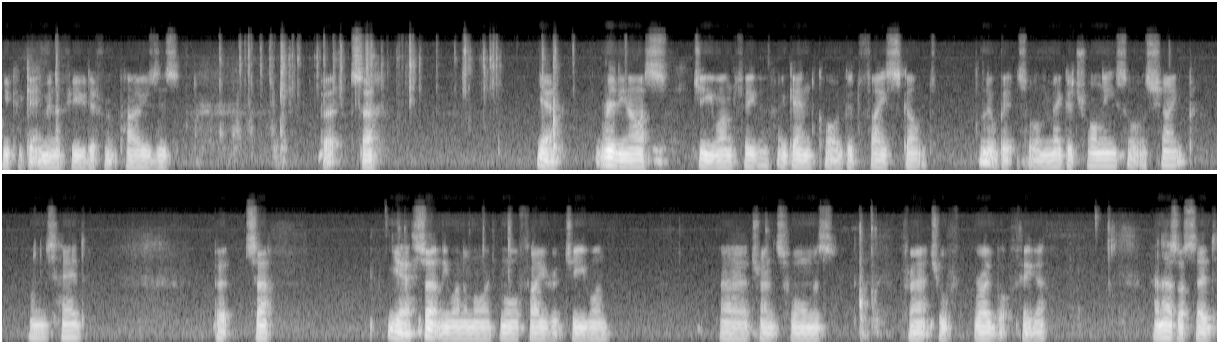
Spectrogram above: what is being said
you could get him in a few different poses. But uh, yeah, really nice G1 figure. Again, quite a good face sculpt. A little bit sort of Megatron-y sort of shape on his head. But uh, yeah, certainly one of my more favourite G1 uh, Transformers for actual robot figure. And as I said,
